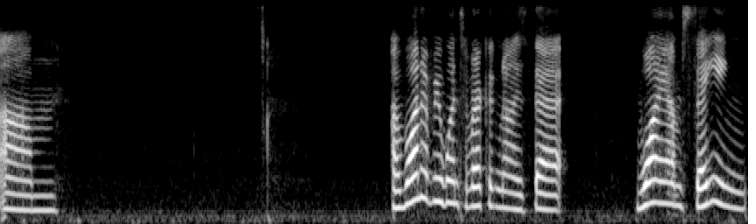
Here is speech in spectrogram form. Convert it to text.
um, I want everyone to recognize that why I'm saying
